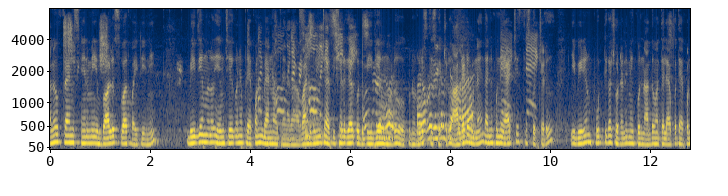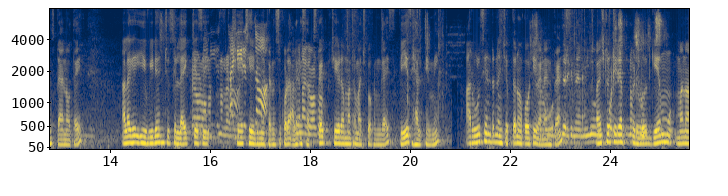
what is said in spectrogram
హలో ఫ్రెండ్స్ నేను మీ బాలు స్వార్ వైటీని. బీజిఎంలో ఏం చేయకుండా ఇప్పుడు అకౌంట్ బ్యాన్ అవుతున్నాయి కదా. వాటి గురించి అఫీషియల్గా కొన్ని బీజిఎం వాడు కొన్ని రూల్స్ తీసుకొచ్చాడు. ఆల్రెడీ ఉన్నాయి. దాన్ని కొన్ని యాడ్ చేసి తీసుకొచ్చాడు. ఈ వీడియోని పూర్తిగా చూడండి. మీకు కొన్ని అర్థమవుతాయి. లేకపోతే అకౌంట్స్ బ్యాన్ అవుతాయి. అలాగే ఈ వీడియోని చూసి లైక్ చేసి షేర్ చేయండి మీ ఫ్రెండ్స్ కూడా. అలాగే సబ్స్క్రైబ్ చేయడం మాత్రం మర్చిపోకండి గైస్ ప్లీజ్ హెల్ప్ మీ ఆ రూల్స్ ఏంటో నేను చెప్తాను ఒక్కొక్కటి వినండి ఫ్రెండ్స్ ఫస్ట్ వచ్చేటప్పుడు గేమ్ మనం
